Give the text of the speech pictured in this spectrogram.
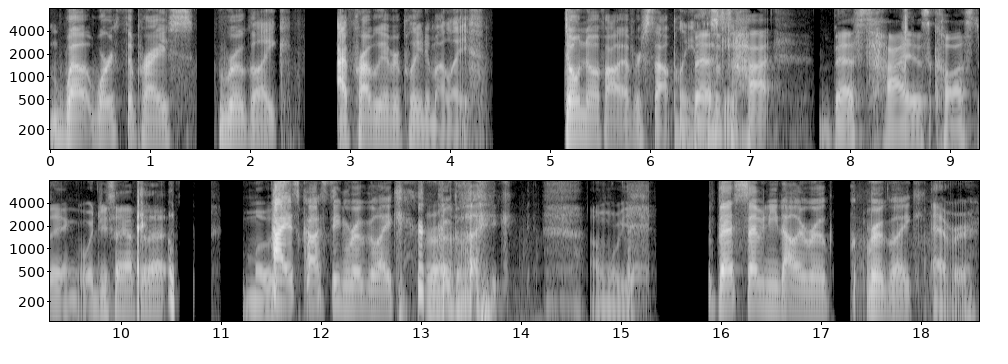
well worth the price roguelike I've probably ever played in my life. Don't know if I'll ever stop playing Best high. Best highest costing. What'd you say after that? Most Highest costing roguelike. roguelike. I'm weak. Best $70 rogue roguelike. Ever.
